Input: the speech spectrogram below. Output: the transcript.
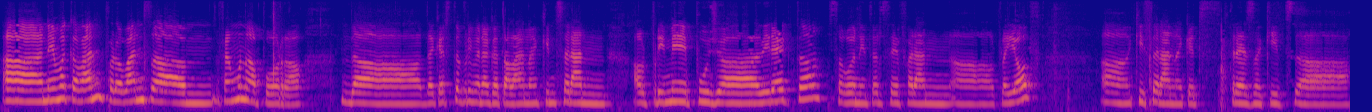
Uh, anem acabant, però abans uh, fem una porra d'aquesta primera catalana, quins seran el primer puja directe, segon i tercer faran uh, el playoff. Uh, qui seran aquests tres equips uh,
